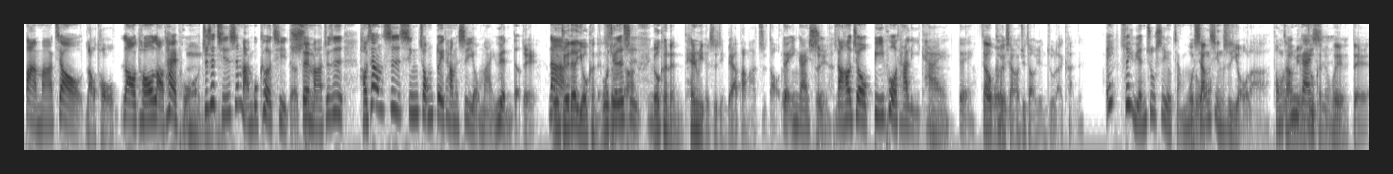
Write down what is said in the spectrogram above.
爸妈叫老头、老头、老太婆，嗯、就是其实是蛮不客气的，是对吗？就是好像是心中对他们是有埋怨的。对，那我觉得有可能是，我觉得是、嗯、有可能 Henry 的事情被他爸妈知道了，对，应该是，然后就逼迫他离开。嗯、对，这样我就想要去找原著来看的。哎，所以原著是有讲我相信是有啦。通常原著可能会、哦、对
